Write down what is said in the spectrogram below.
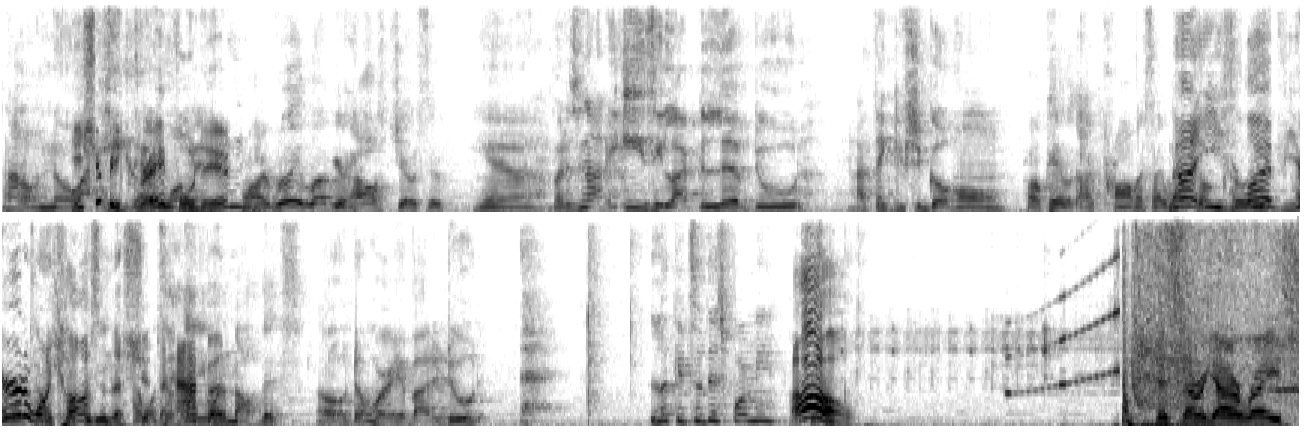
I don't know. You I should be grateful, dude. Well, I really love your house, Joseph. Yeah, but it's not an easy life to live, dude. I think you should go home. Okay, look, I promise I won't Not tell easy life. You're the one causing Shippity. this I shit won't to tell happen. about this. Oh, don't worry about it, dude. Look into this for me. Oh. This never got erased.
